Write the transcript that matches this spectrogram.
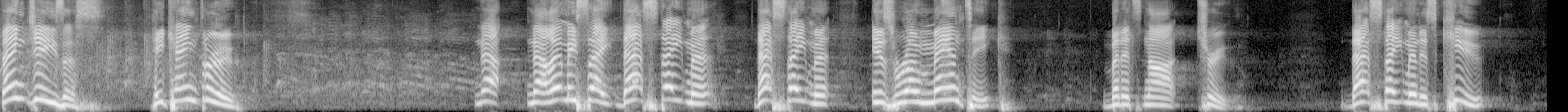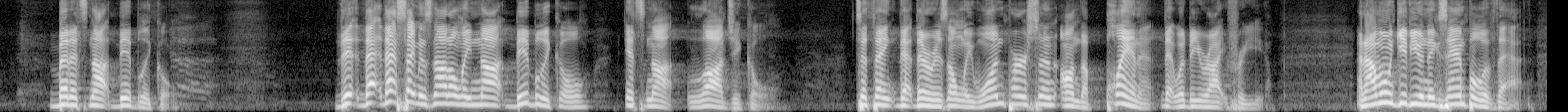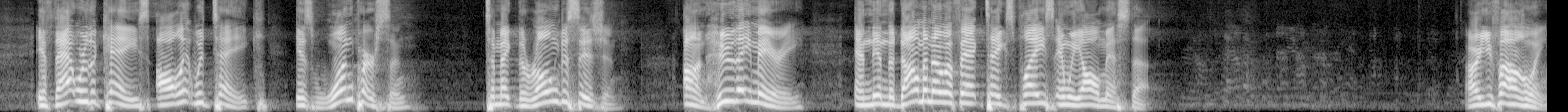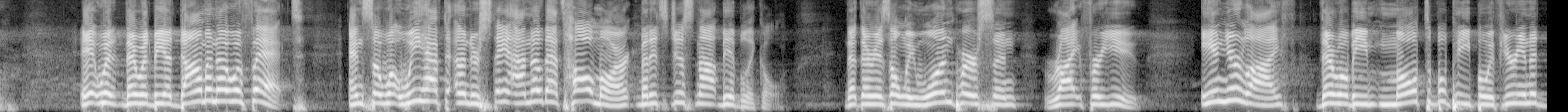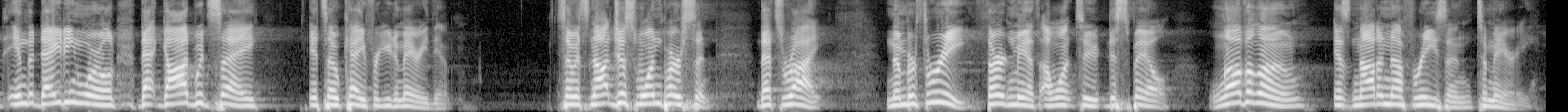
Thank Jesus. He came through. Now, now let me say that statement, that statement is romantic, but it's not true. That statement is cute, but it's not biblical. That, that, that statement is not only not biblical, it's not logical to think that there is only one person on the planet that would be right for you. And I want to give you an example of that. If that were the case, all it would take is one person to make the wrong decision on who they marry, and then the domino effect takes place and we all messed up. Are you following? It would, there would be a domino effect. And so, what we have to understand, I know that's hallmark, but it's just not biblical. That there is only one person right for you. In your life, there will be multiple people, if you're in, a, in the dating world, that God would say, it's okay for you to marry them. So, it's not just one person that's right. Number three, third myth I want to dispel love alone is not enough reason to marry.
